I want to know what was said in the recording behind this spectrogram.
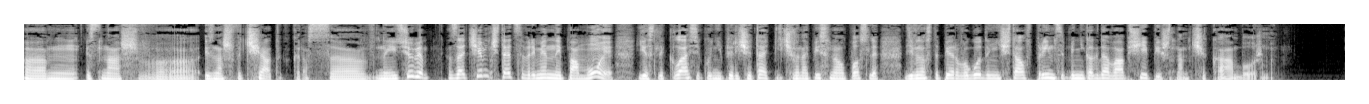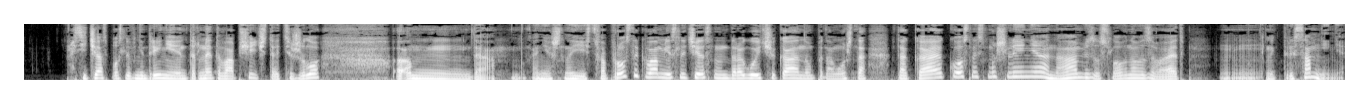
э, из, нашего, из нашего чата как раз э, на YouTube. Зачем читать современные помои, если классику не перечитать? Ничего написанного после 91 -го года не читал в принципе никогда вообще, пишет нам ЧК, боже мой. Сейчас после внедрения интернета вообще читать тяжело. Эм, да, конечно, есть вопросы к вам, если честно, дорогой ЧК, ну, потому что такая косность мышления, она, безусловно, вызывает некоторые сомнения.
